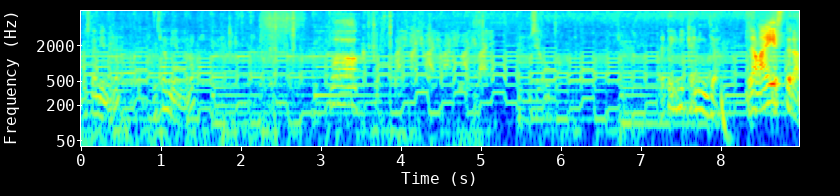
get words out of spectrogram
Lo están viendo, ¿no? Lo están viendo, ¿no? Fuck. Vale, vale, vale, vale, vale, vale. Un segundo. La técnica ninja. La maestra.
